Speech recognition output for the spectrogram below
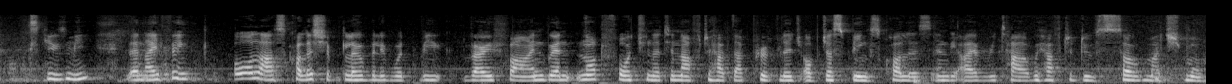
excuse me, then I think all our scholarship globally would be very fine. We're not fortunate enough to have that privilege of just being scholars in the ivory tower. We have to do so much more.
